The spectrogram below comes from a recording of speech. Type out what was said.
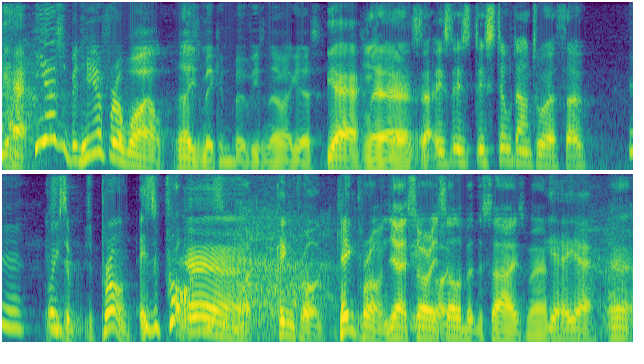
yeah, yeah. He hasn't been here for a while. No, he's making movies now, I guess. Yeah. Yeah. So he's, he's, he's still down to earth, though. Well, he's a, he's a prawn. He's a prawn. Yeah. King prawn. King prawn. Yeah, sorry, it's all about the size, man. Yeah, yeah. Yeah.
